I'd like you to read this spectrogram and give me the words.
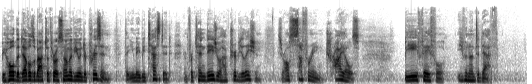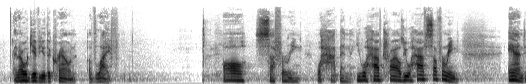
Behold, the devil's about to throw some of you into prison, that you may be tested, and for 10 days you'll have tribulation. These are all suffering, trials. Be faithful, even unto death, and I will give you the crown of life. All suffering will happen. You will have trials, you will have suffering, and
